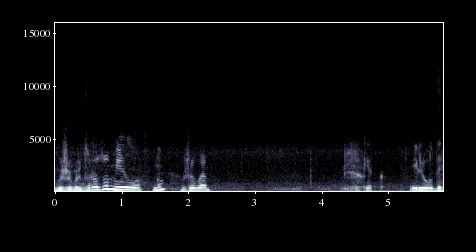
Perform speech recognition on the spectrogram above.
Ви живете. Зрозуміло. Ну, живемо. Так як і люди.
